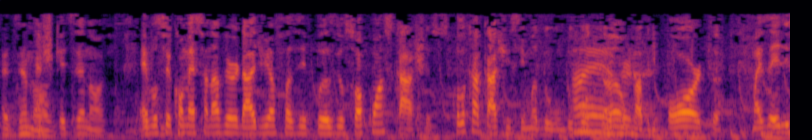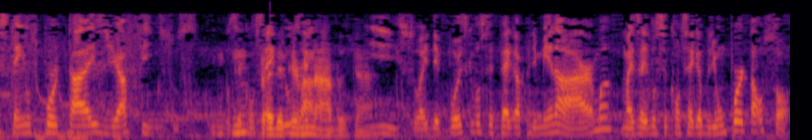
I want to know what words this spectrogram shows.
É 19. Acho que é 19. É você começa, na verdade, a fazer puzzle só com as caixas. Colocar a caixa em cima do, do ah, é, botão é, pra abrir porta. Mas aí eles têm os portais já fixos. Você hum, consegue usar. Já. Isso, aí depois que você pega a primeira arma, mas aí você consegue abrir um portal só,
